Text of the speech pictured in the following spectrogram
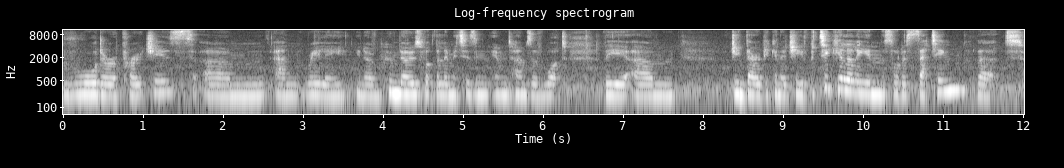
broader approaches. Um, and really, you know, who knows what the limit is in, in terms of what the um, gene therapy can achieve, particularly in the sort of setting that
